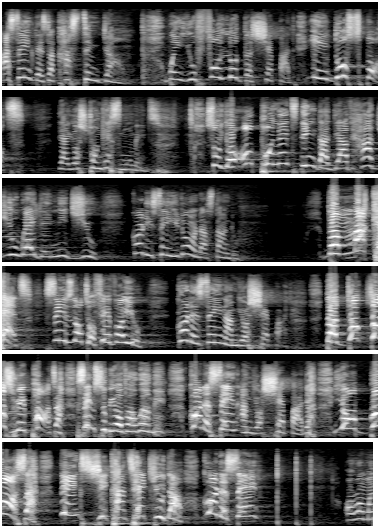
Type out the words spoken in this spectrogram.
are saying there's a casting down, when you follow the shepherd in those spots, they are your strongest moments. So your opponents think that they have had you where they need you. God is saying, You don't understand. Though. The market seems not to favor you. God is saying, I'm your shepherd. The doctor's report uh, seems to be overwhelming. God is saying, I'm your shepherd. Your boss uh, thinks she can take you down. God is saying, God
